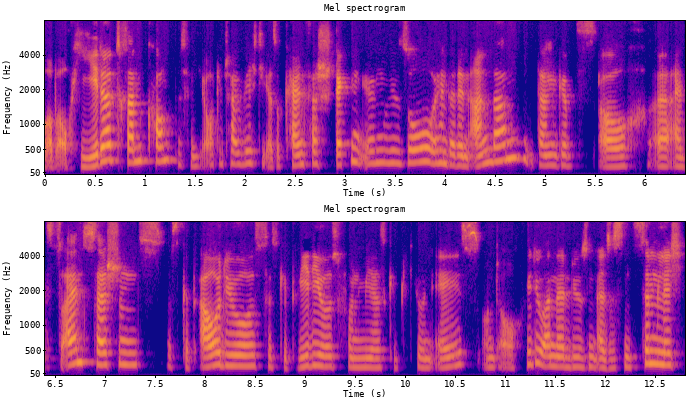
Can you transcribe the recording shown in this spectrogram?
wo aber auch jeder drankommt. Das finde ich auch total wichtig. Also kein Verstecken irgendwie so hinter den anderen. Dann gibt es auch äh, eins zu eins Sessions. Es gibt Audios, es gibt Videos von mir, es gibt Q&As und auch Videoanalysen. Also es ist ein ziemlich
